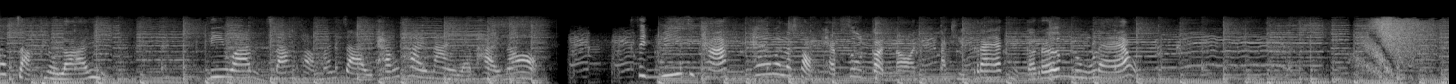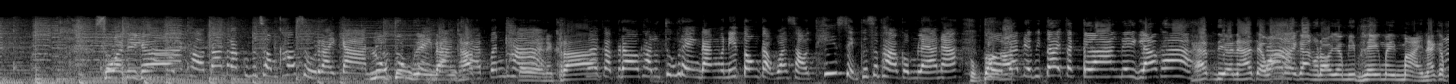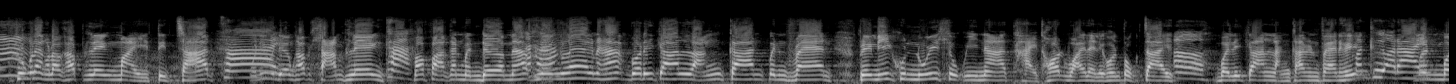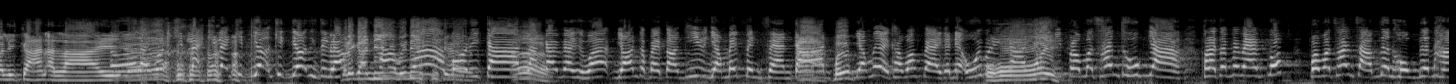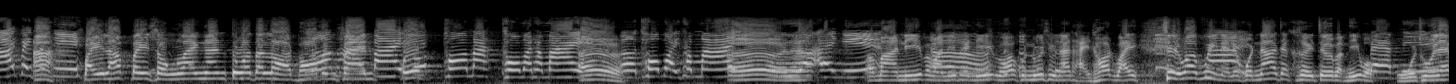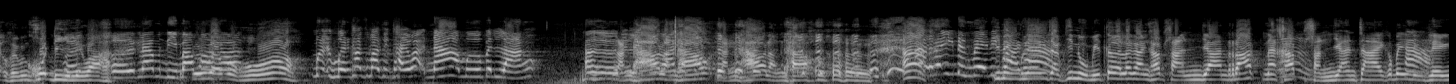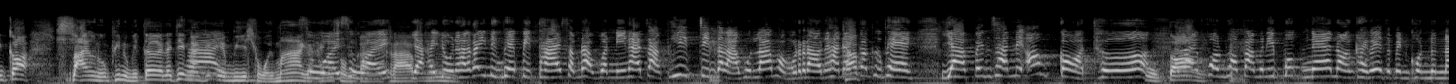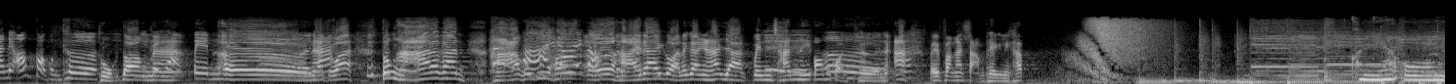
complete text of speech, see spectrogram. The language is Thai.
าพจากเพียวไลมีวันสร้างความมั่นใจทั้งภายในและภายนอก สินวี่สิคะ แค่วันละสองแคปซูลก่อนนอน อาทิตย์แรกเนี่ยก็เริ่มรู้แล้ว สวัสดีครับขอต้อนรับคุณผู้ชมเข้าสู่รายการลูกทุ่งเพลงดังครับแอปเปิลค่ะเออนะครับเจอกับเราค่ะลูกทุ่งเพลงดังวันนี้ตรงกับวันเสาร์ที่ 10 พฤษภาคมแล้วนะถูกต้องครับเผลแป๊บเดียวพี่เต้ยจะกลางเดือนอีกแล้วค่ะแป๊บเดียวนะฮะแต่ว่าจ้ะรายการของเรายังมีเพลงใหม่ๆนะกับอ่าช่วงแรกของเราครับเพลงใหม่ติดชาร์ตใช่วันี้เหมือนเดิมครับ 3 เพลงค่ะมาฝากกันเหมือนเดิมนะอ่าฮะเพลงแรกนะฮะบริการหลังการเป็นแฟน เพลงนี้คุณนุ้ยสุวีนาถ่ายทอดไว้หลายๆคนตกใจเออบริการหลังการเป็นแฟนเฮ้ยมันคืออะไรมันบริการอะไรเออหลายคนคิดแหละคิดแหละคิดเยอะคิดเยอะจริงๆแล้วบริการดีคำไม่ดีว่าบริการเออหลังการแฟนถือว่าย้อนกลับไปตอนที่ยังไม่เป็นแฟนกันอะปึ๊บยังไม่เอ่ยคำว่าแฟนกันเนี่ยอุ้ยบริการโอ้ยมีโปรโมชั่นทุกอย่างพอเราจะไปแฟนปุ๊บโป รโมชั่น 3 เดือน 6 เดือนหายไปทัอะนทีไปรับไปส่งรายงานตัวตลอดพอเป็นแฟนริ่มหายไปปึ๊บปุ๊บโทรมาโทรมาทำไมเออ โทรบ่อยทำไมเออนะเบื่อฮะอะไรอย่างงี้ ประมาณนี้ประมาณนี้เออเพลงนี้เพราะว่าคุณนุ้ยสุนาถ่ายทอดไว้เชื่อเลยว่าผู้หญิงใช่หลายๆคนน่าจะเคยเจอแบบนี้บอกแบบนี้ โอ้โหช่วยแรกเฮ้ยมันโคตรดีเลยว่ะเออแรกๆมันดีมากคือเพแบบราะว่า โอ้โห เหมือนเหมือนคำสมาธิไทยว่าหน้ามือเป็นหลัง เออหลังเท้าหลังเท้าหลังเท้าหลังเท้าอะอะแล้วก็อีกหนึ่งเพลงดีอีกกหนึ่ว่างเพลงค่ะจากพี่หนูมิเตอร์แล้วกันครับ สัญญาณรักนะครับอืมสัญญาณใจก็เป็นอีกหนึ่งค่ะ เพลงก็สไตล์ของหนูพี่หนูมิเตอร์และที่สำคัญคือใช่ MV สวยมากอสยากให้วยได้ชสมวกันยครับ อยากให้ดูนะคะแล้วก็อีกหนึ่งเพลงปิดท้ายสำหรับวันนี้นะคะจากพี่จินตลาภูลาภของเรานะคะนั่ครันบก็คือเพลงอยากเป็นฉันในอ้อมกอดเธอถูกต้อง หลายคนพอฟังวันนี้ปุ๊บแน่นอนใครก็อยากจะเป็นคนนั้นในอ้อมกอดของเธอถูกต้องพี่ก็นะอยากเป็นเออนะแต่ว่าต้องหาแล้วกัน หาคนที่เขาหายได้ก่อน เออหายได้ก่อนแล้วกันนะฮะอยากเป็นชั้นในอ้อมกอดเธอนะอะไปฟังกันสามเพลงเลยครับ คนเนี้ยโอม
